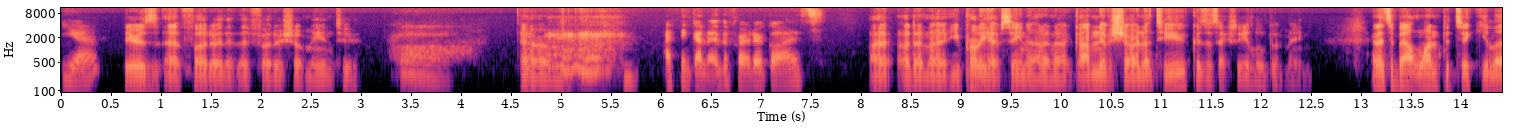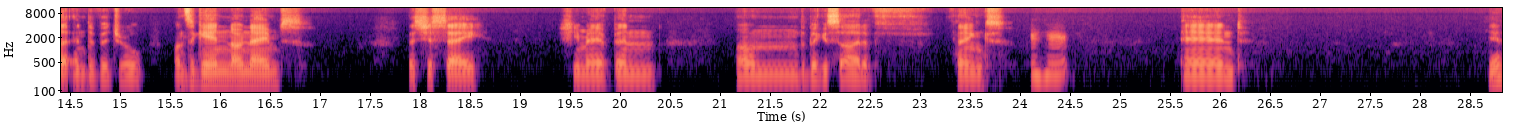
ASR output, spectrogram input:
Yeah. There's a photo that they photoshopped me into. Um, I think I know the photo, guys. I, I don't know. You probably have seen it. I don't know. I've never shown it to you because it's actually a little bit mean. And it's about one particular individual. Once again, no names. Let's just say she may have been on the bigger side of things. Mm-hmm. And yeah,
